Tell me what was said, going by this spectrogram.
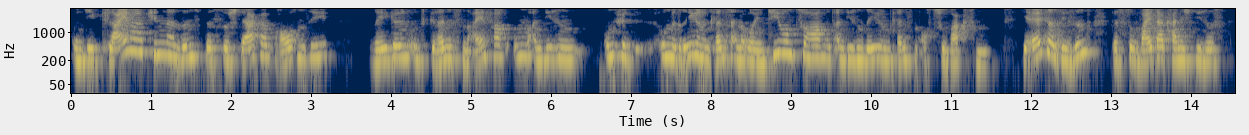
Und je kleiner Kinder sind, desto stärker brauchen sie Regeln und Grenzen. Einfach um an diesen, um für, um mit Regeln und Grenzen eine Orientierung zu haben und an diesen Regeln und Grenzen auch zu wachsen. Je älter sie sind, desto weiter kann ich dieses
